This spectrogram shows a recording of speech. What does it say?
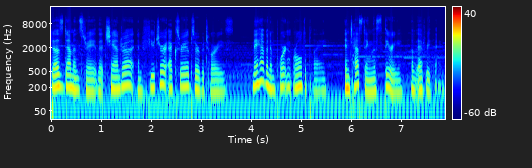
does demonstrate that Chandra and future X ray observatories may have an important role to play in testing this theory of everything.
